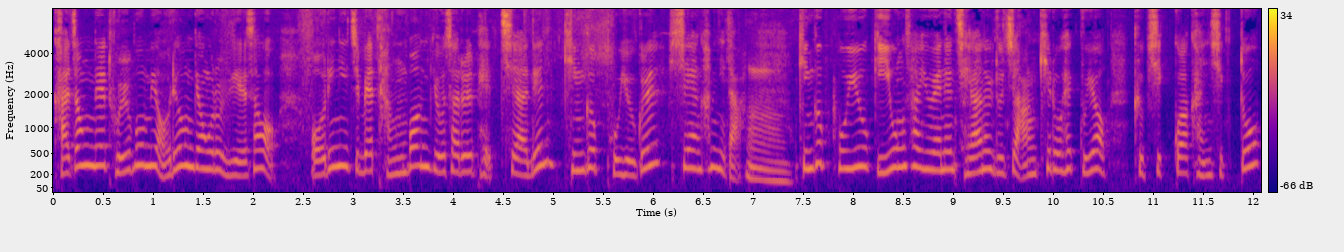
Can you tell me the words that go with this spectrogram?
가정 내 돌봄이 어려운 경우를 위해서 어린이집에 당번 교사를 배치하는 긴급 보육을 시행합니다. 음. 긴급 보육 이용 사유에는 제한을 두지 않기로 했고요. 급식과 간식도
